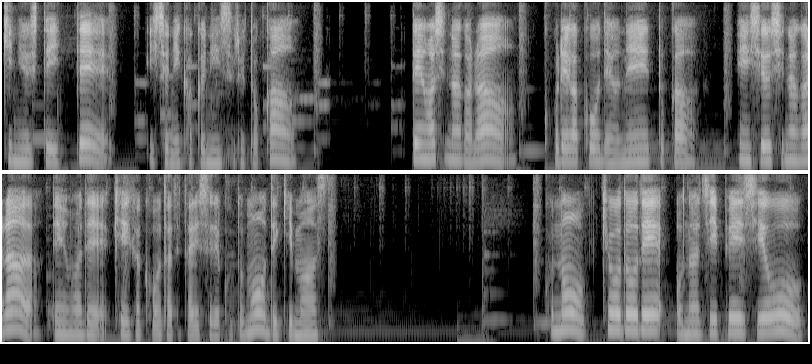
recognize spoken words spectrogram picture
記入していって一緒に確認するとか、電話しながらこれがこうだよねとか、編集しながら電話で計画を立てたりすることもできます。この共同で同じページを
